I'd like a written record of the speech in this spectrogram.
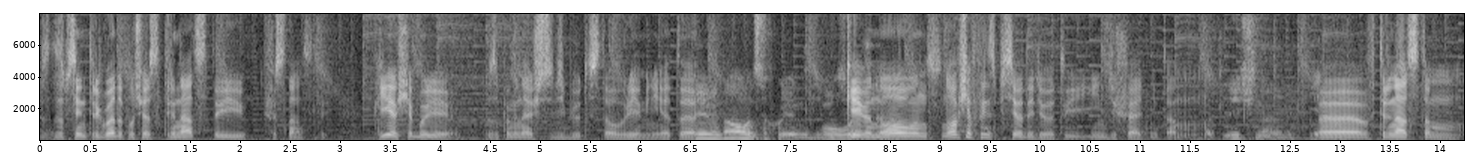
за последние три года, получается, 13 и 16 Какие вообще были запоминающиеся дебюты с того времени? Это Кевин Оуэнс охуенно дебютировал. Кевин да. Оуэнс, ну, вообще, в принципе, все вот эти вот и- инди-шатни там. Отлично. Э, в 13-м,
